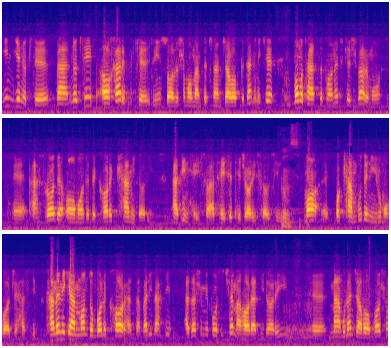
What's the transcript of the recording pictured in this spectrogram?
این یه نکته و نکته آخر که تو این سوال شما من بتونم جواب بدم اینه که ما متاسفانه تو کشورمون افراد آماده به کار کمی داریم. از این حیث و از حیث تجاری سازی. ما با کمبود نیرو مواجه هستیم. همه میگن من دنبال کار هستم ولی وقتی ازشون می‌پرسی چه مهارتی داری معمولا جوابهاشون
